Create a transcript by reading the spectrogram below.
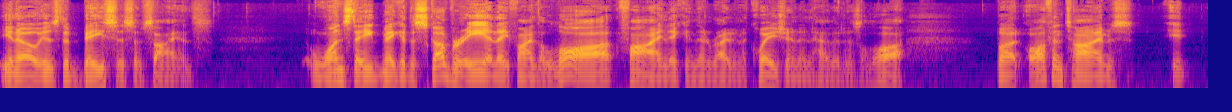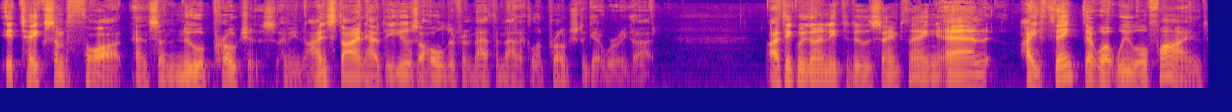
you know, is the basis of science once they make a discovery and they find the law, fine, they can then write an equation and have it as a law. But oftentimes, it, it takes some thought and some new approaches. I mean, Einstein had to use a whole different mathematical approach to get where he got. I think we're going to need to do the same thing. And I think that what we will find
